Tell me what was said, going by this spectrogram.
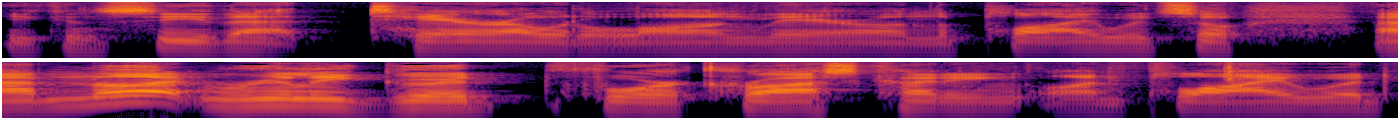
You can see that tear out along there on the plywood. So I'm not really good for cross cutting on plywood.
